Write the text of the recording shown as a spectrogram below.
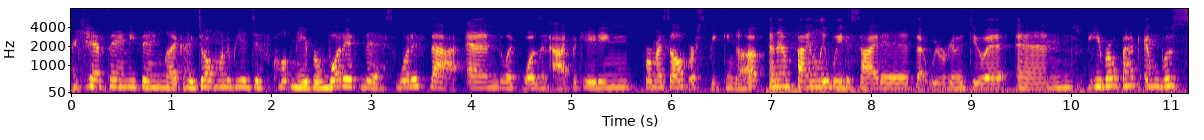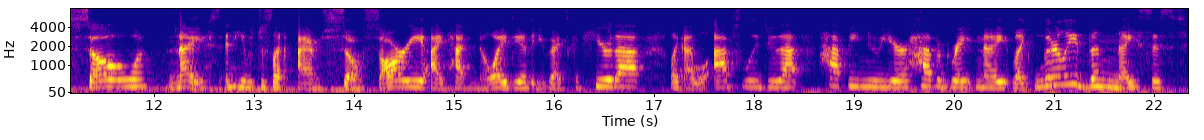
I can't say anything. Like, I don't want to be a difficult neighbor. What if this? What if that? And like wasn't advocating for myself or speaking up. And then finally we decided that we were gonna do it and he wrote back and was so nice. And he was just like I am so sorry. I had no idea that you guys could hear that. Like I will absolutely do that. Happy new year. Have a great night. Like literally the nicest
